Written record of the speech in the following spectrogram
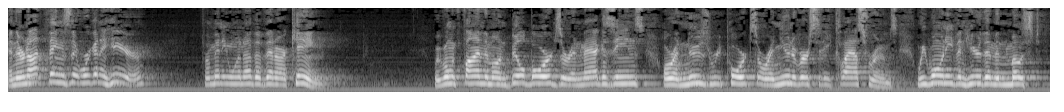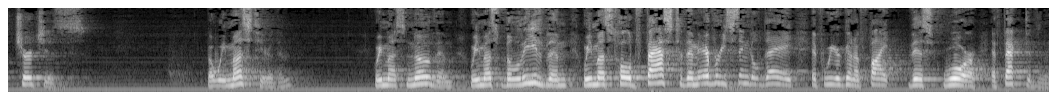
And they're not things that we're going to hear from anyone other than our King. We won't find them on billboards or in magazines or in news reports or in university classrooms. We won't even hear them in most churches. But we must hear them we must know them. We must believe them. We must hold fast to them every single day if we are going to fight this war effectively.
